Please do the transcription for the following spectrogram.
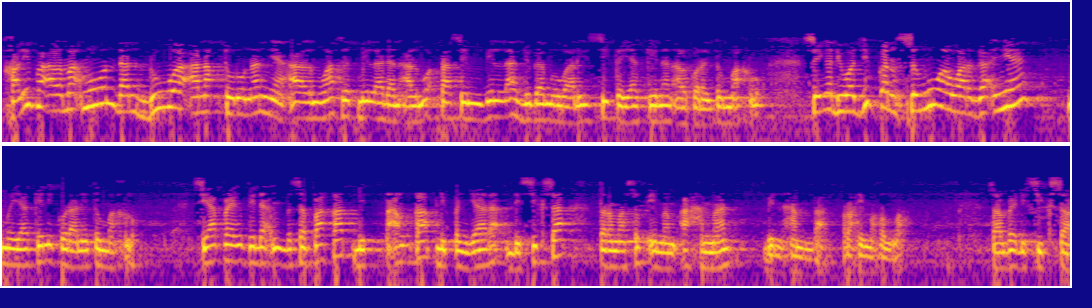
Khalifah Al-Ma'mun dan dua anak turunannya Al-Muwafiq Billah dan Al-Mu'tasim Billah juga mewarisi keyakinan Al-Quran itu makhluk. Sehingga diwajibkan semua warganya meyakini Quran itu makhluk. Siapa yang tidak bersepakat ditangkap, dipenjara, disiksa termasuk Imam Ahmad bin Hambal rahimahullah sampai disiksa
